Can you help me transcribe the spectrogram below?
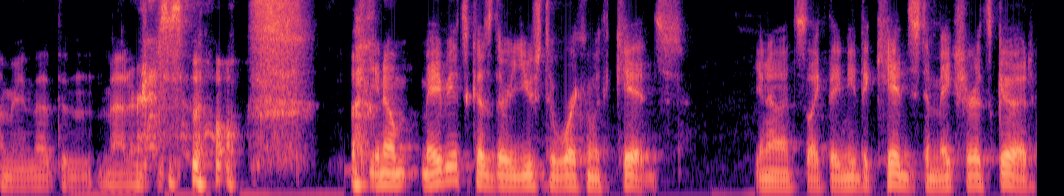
I mean that didn't matter. so you know, maybe it's because they're used to working with kids. You know, it's like they need the kids to make sure it's good.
